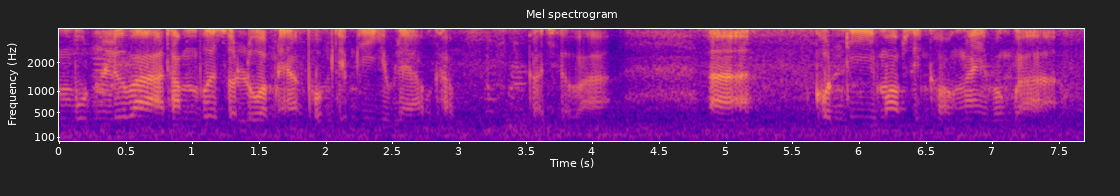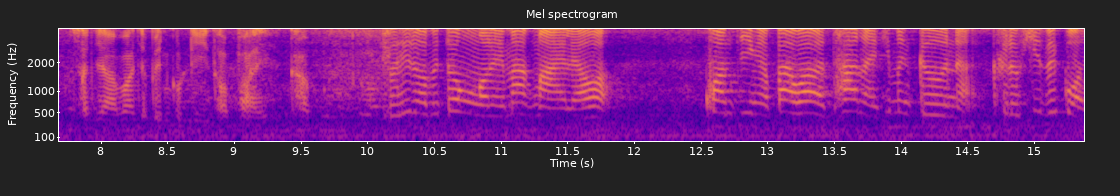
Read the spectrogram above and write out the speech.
ำบุญหรือว่าทำเพื่อส่วนรวมเนี่ยผมเต็มที่อยู่แล้วครับ ก็เชื่อว่าอ่าคนที่มอบสิ่งของให้ผมก็สัญญาว่าจะเป็นคนดีต่อไปครับโดยที่เราไม่ต้องอะไรมากมายแล้วอะ ความจริงอะป้าว่าถ้าไหนที่มันเกินอะคือเราคิดไว้ก่อน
